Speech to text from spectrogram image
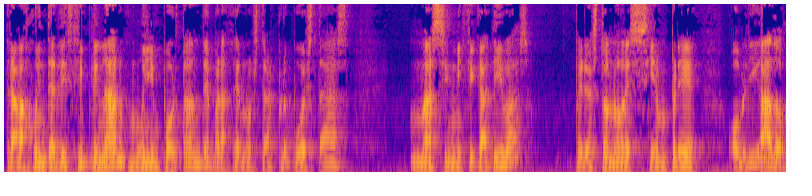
Trabajo interdisciplinar, muy importante para hacer nuestras propuestas más significativas, pero esto no es siempre obligado.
